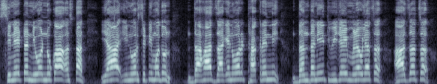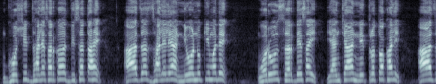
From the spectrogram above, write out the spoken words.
सिनेट निवडणुका असतात. या युनिव्हर्सिटीमधून दहा जागेंवर ठाकरेंनी दणदणीत विजय मिळवल्याचं आजच घोषित झाल्यासारखं दिसत आहे. आज झालेल्या निवडणुकीमध्ये वरुण सरदेसाई यांच्या नेतृत्वाखाली आज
